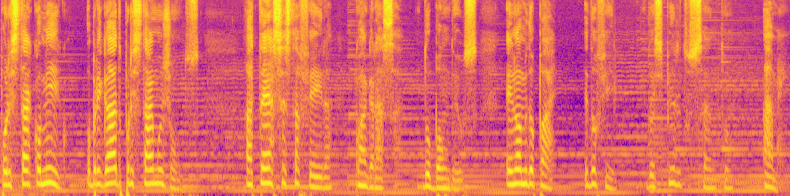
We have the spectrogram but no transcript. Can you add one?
por estar comigo, obrigado por estarmos juntos. Até sexta-feira, com a graça do bom Deus. Em nome do Pai, e do Filho, e do Espírito Santo. Amém.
